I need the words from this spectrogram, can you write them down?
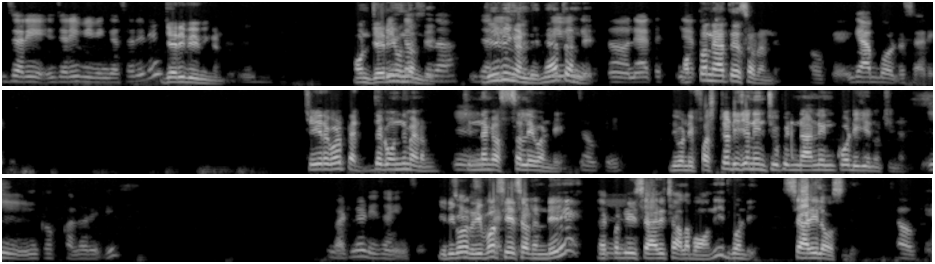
జరీ జరీ వీవింగ్ సార్ ఇది? జరీ వీవింగ్ అండి. అవును జరీ ఉందండి. వీవింగ్ అండి నేత. అండి మొత్తం నేత వేసాడండి ఓకే గ్యాప్ బార్డర్ సారీ. చీర కూడా పెద్దగా ఉంది మేడం. చిన్నగా అస్సలు లేవండి. ఓకే. ఇదిగోండి ఫస్ట్ డిజైన్ నేను చూపించిన దాంట్లో ఇంకో డిజైన్ వచ్చిందండి. ఇంకొక కలర్ ఇది. వాటిలో డిజైన్స్. ఇది కూడా రివర్స్ చేశాడండి. లేకపోతే ఈ శారీ చాలా బాగుంది. ఇదిగోండి శారీలో వస్తుంది. ఓకే.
